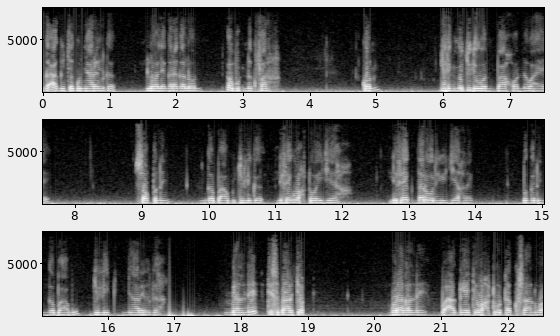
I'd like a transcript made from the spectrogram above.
Nga àgg ca gu ñaareel ga loole nga ragaloon amut nag far kon julli nga julli woon baaxoon na waaye sopp nañ nga baamu julli ga. Li fekk waxtu way jeex li fekk daroor yu jeex rek bëgg nañ nga baamu julli ñaareel ga. Mel ne tisbaar jot mu ragal ne bu àggee ci waxtu wa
